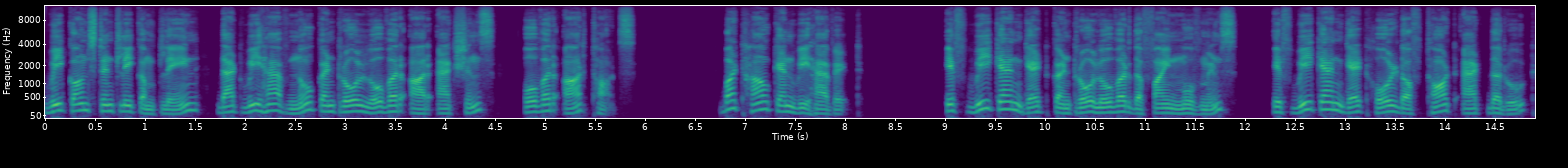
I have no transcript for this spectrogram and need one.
We constantly complain that we have no control over our actions, over our thoughts. But how can we have it? If we can get control over the fine movements, if we can get hold of thought at the root,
